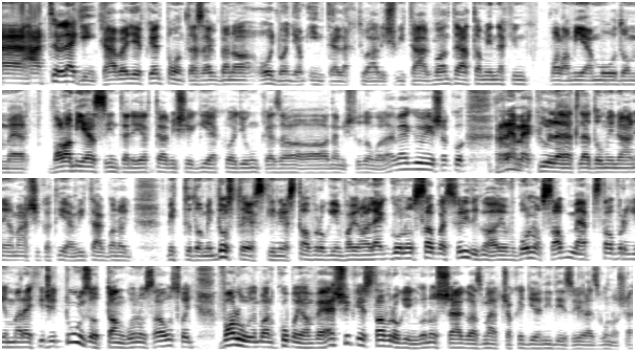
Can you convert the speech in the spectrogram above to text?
E, Hát leginkább egyébként pont ezekben a, hogy mondjam, intellektuális vitákban, tehát ami nekünk valamilyen módon, mert valamilyen szinten értelmiségiek vagyunk, ez a, nem is tudom, a levegő, és akkor remekül lehet ledominálni a másikat ilyen vitákban, hogy mit tudom, mint Dostoyevskynél Stavrogin vajon a leggonoszabb, vagy Svidrigailov gonoszabb, mert Stavrogin már egy kicsit túlzottan gonosz ahhoz, hogy valóban komolyan vehessük, és Stavrogin gonoszsága az már csak egy olyan idézőjeles gonoszság.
